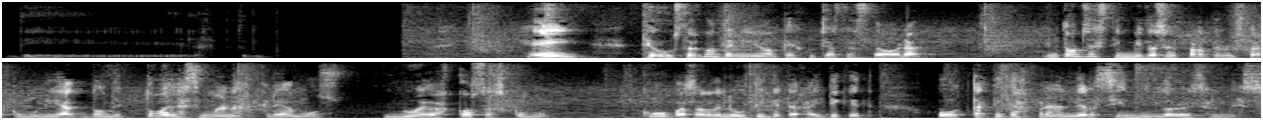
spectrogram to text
de la gente de tu equipo. Hey, ¿te gustó el contenido que escuchaste hasta ahora? Entonces te invito a ser parte de nuestra comunidad donde todas las semanas creamos nuevas cosas como cómo pasar de low ticket a high ticket o tácticas para vender 100 mil dólares al mes.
